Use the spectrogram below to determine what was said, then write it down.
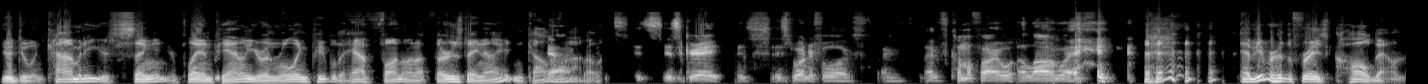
you're doing comedy, you're singing, you're playing piano, you're enrolling people to have fun on a Thursday night in Colorado. Yeah, it's, it's, it's great. It's it's wonderful. I've I've I've come a far a long way. have you ever heard the phrase call down?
